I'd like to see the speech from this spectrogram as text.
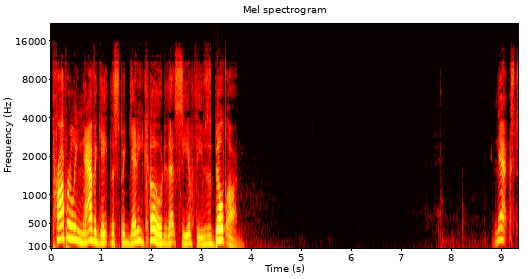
properly navigate the spaghetti code that Sea of Thieves is built on. Next,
